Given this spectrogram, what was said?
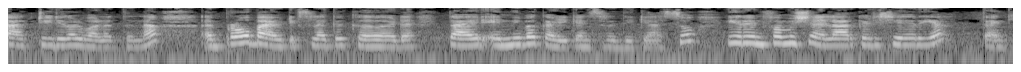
ബാക്ടീരിയകൾ വളർത്തുന്ന പ്രോബയോട്ടിക്സ് ലൈക്ക് കേർഡ് തൈര് എന്നിവ കഴിക്കാൻ ശ്രദ്ധിക്കുക. സോ ഈ ഒരു ഇൻഫർമേഷൻ എല്ലാവർക്കായിട്ട് ഷെയർ ചെയ്യുക താങ്ക്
